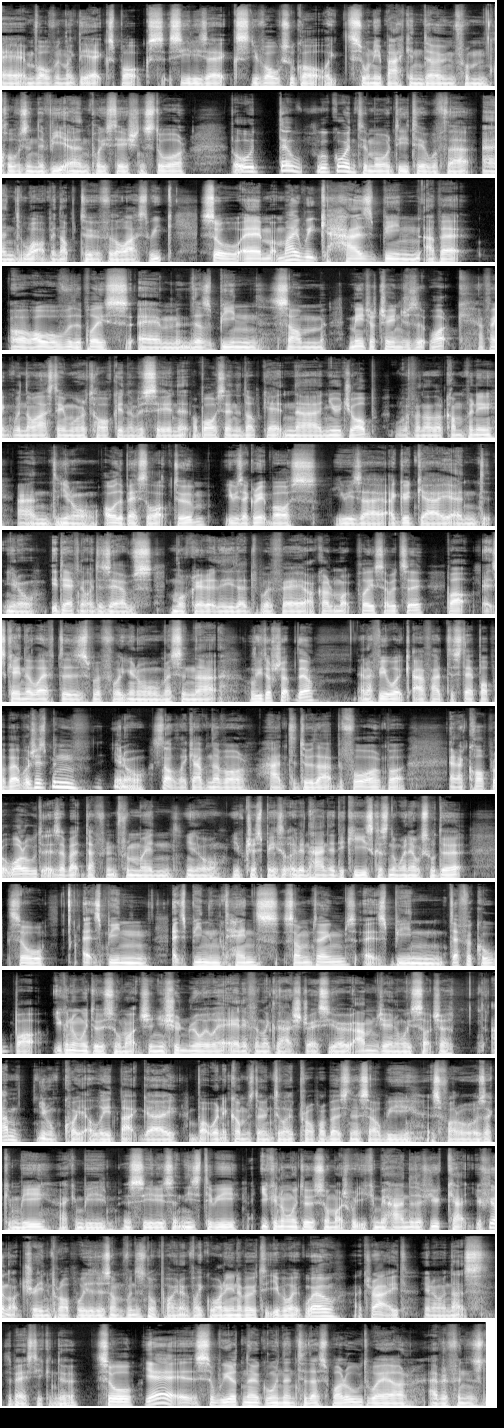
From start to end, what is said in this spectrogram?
Uh, involving like the Xbox Series X. You've also got like Sony backing down from closing the Vita and PlayStation Store. But we'll del- we'll go into more detail with that and what I've been up to for the last week. So um, my week has been a bit oh, all over the place. Um, there's been some major changes at work. I think when the last time we were talking, I was saying that my boss ended up getting a new job with another company, and you know, all the best of luck to him. He was a great boss. He was a, a good guy, and you know, he definitely deserves more credit than he did with uh, our current workplace. I would say, but it's kind of left us with like you know missing that leadership there. And I feel like I've had to step up a bit, which has been, you know, it's not like I've never had to do that before, but in a corporate world it's a bit different from when you know you've just basically been handed the keys because no one else will do it. So it's been it's been intense sometimes it's been difficult but you can only do so much and you shouldn't really let anything like that stress you out i'm generally such a I'm, you know, quite a laid back guy, but when it comes down to like proper business, I'll be as thorough as I can be. I can be as serious as it needs to be. You can only do so much what you can be handed. If you can't, if you're not trained properly to do something, there's no point of like worrying about it. You'll be like, well, I tried, you know, and that's the best you can do. So yeah, it's weird now going into this world where everything's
